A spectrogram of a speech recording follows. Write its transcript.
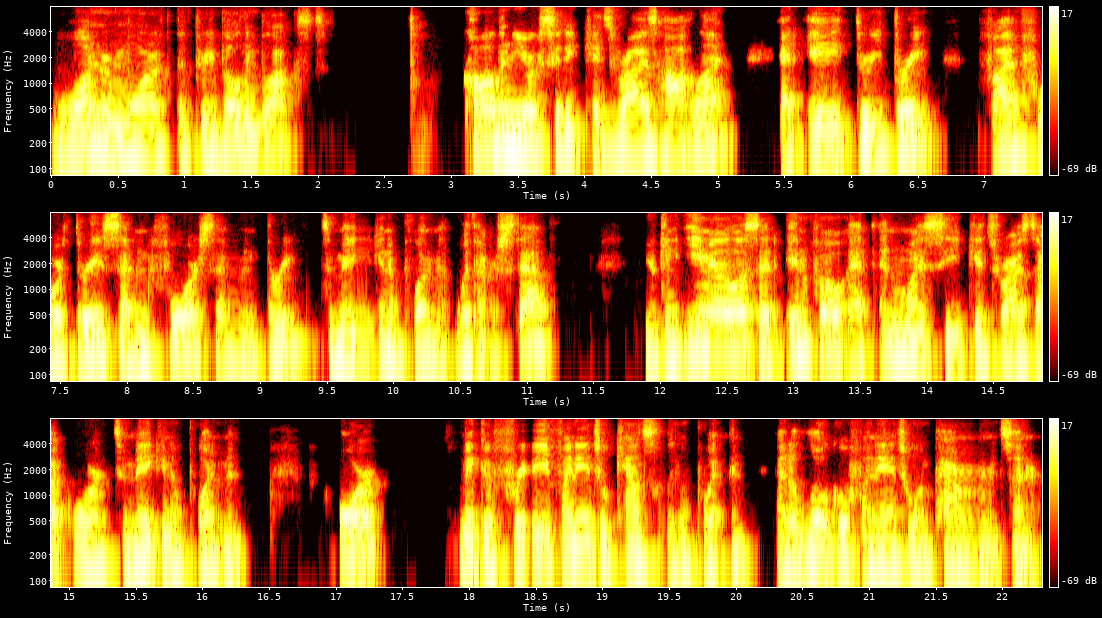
one or more of the three building blocks, call the New York City Kids Rise hotline at 833-543-7473 to make an appointment with our staff. You can email us at info at nyckidsrise.org to make an appointment or make a free financial counseling appointment at a local financial empowerment center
